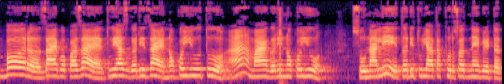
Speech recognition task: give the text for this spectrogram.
बरं. जाय बापा जाय. तू याच घरी जाय. नको येऊ तू. आ माझ्या घरी नको येऊ. सोनाली तरी तुला आता फुरसत नाही भेटत.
